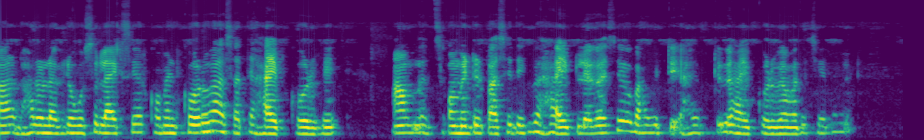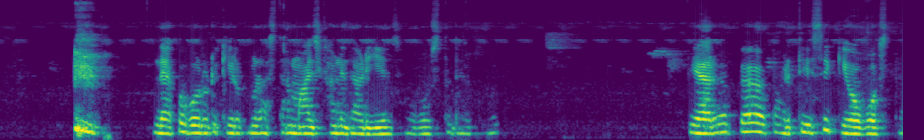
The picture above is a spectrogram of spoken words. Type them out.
আর ভালো লাগলে অবশ্যই লাইক শেয়ার কমেন্ট করো আর সাথে হাইপ করবে। কমেন্টের পাশে দেখবে হাইপ লেগে আছে ও হাইপটি হাইপটিকে হাইপ করবে আমাদের চ্যানেলে দেখো গরুটা কীরকম রাস্তার মাঝখানে দাঁড়িয়ে আছে, অবস্থা দেখো। পেয়ারা পাড়তে এসে কী অবস্থা?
